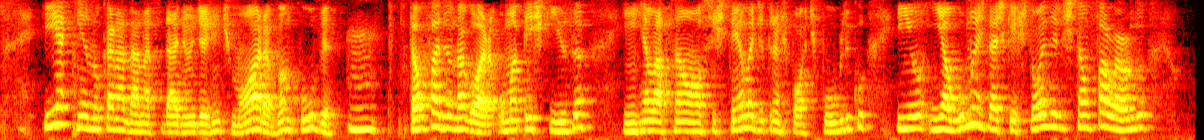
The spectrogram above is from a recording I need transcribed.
E aqui no Canadá, na cidade onde a gente mora, Vancouver, hum. estão fazendo agora uma pesquisa em relação ao sistema de transporte público e em algumas das questões eles estão falando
